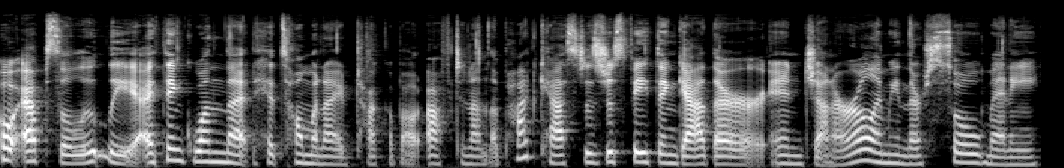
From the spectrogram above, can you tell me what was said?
Oh, absolutely. I think one that hits home and I talk about often on the podcast is just faith and gather in general. I mean, there's so many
